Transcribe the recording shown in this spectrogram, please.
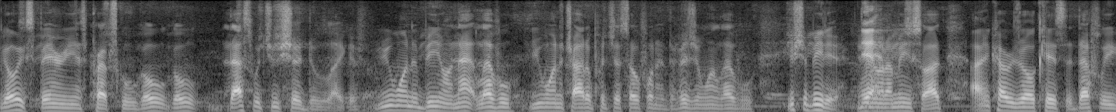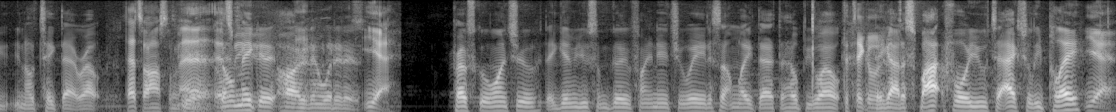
go experience prep school. Go go. That's what you should do. Like if you want to be on that level, you want to try to put yourself on a Division One level, you should be there. You Yeah. know what I mean? So I I encourage all kids to definitely you know take that route. That's awesome, man. Yeah. That's- Don't make it harder than what it is. Yeah. Prep school wants you. They giving you some good financial aid or something like that to help you out. To take a they got a spot for you to actually play. Yeah.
